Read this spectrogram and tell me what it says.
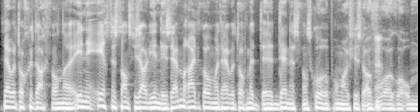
ze hebben toch gedacht van... in eerste instantie zou die in december uitkomen. Maar dat hebben we toch met Dennis van Score Promotions overwogen... om,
